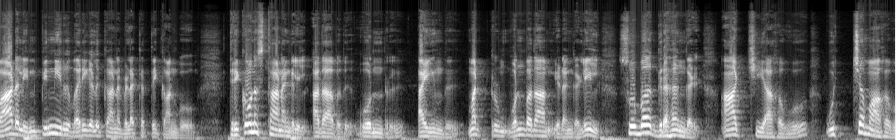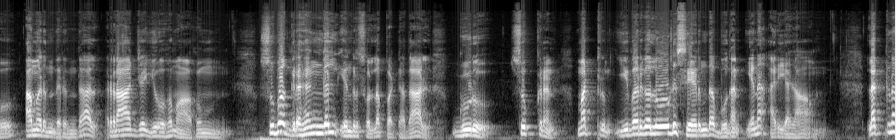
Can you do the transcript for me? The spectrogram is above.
பாடலின் பின்னிரு வரிகளுக்கான விளக்கத்தை காண்போம். திரிகோணஸ்தானங்களில் அதாவது ஒன்று ஐந்து மற்றும் ஒன்பதாம் இடங்களில் சுப கிரகங்கள் ஆட்சியாகவோ உச்சமாகவோ அமர்ந்திருந்தால் ராஜயோகம் ஆகும். சுப கிரகங்கள் என்று சொல்லப்பட்டதால் குரு சுக்ரன் மற்றும் இவர்களோடு சேர்ந்த புதன் என அறியலாம். லக்ன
